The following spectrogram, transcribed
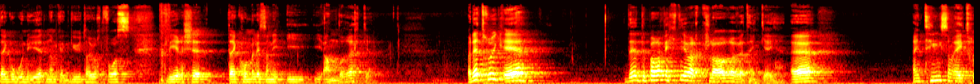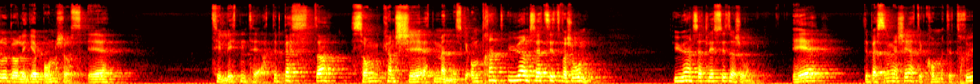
De gode nyhetene om hva Gud har gjort for oss, blir ikke, de kommer litt sånn i, i, i andre rekke. Og det tror jeg er det, det, er bare viktig å være klar over, tenker jeg. Eh, en ting som jeg tror bør ligge i bånn hos oss, er tilliten til at det beste som kan skje et menneske, omtrent uansett situasjon, uansett livssituasjon, er det beste som kan skje, at det kommer til tro,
